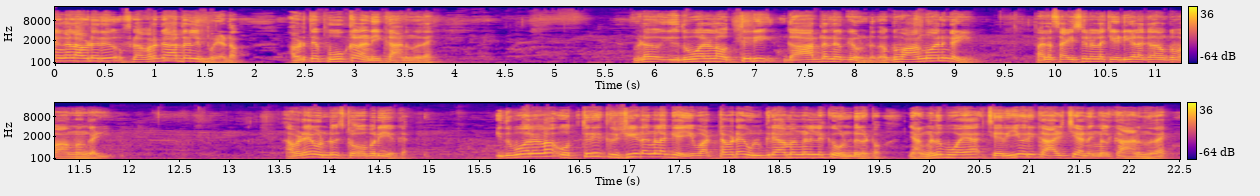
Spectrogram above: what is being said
ഞങ്ങൾ അവിടെ ഒരു ഫ്ലവർ ഗാർഡനിൽ പോയി കേട്ടോ. അവിടുത്തെ പൂക്കളാണ് ഈ കാണുന്നത്. ഇവിടെ ഇതുപോലുള്ള ഒത്തിരി ഗാർഡനൊക്കെ ഉണ്ട്. നമുക്ക് വാങ്ങുവാനും കഴിയും. പല സൈസിലുള്ള ചെടികളൊക്കെ നമുക്ക് വാങ്ങാൻ കഴിയും. അവിടെ ഉണ്ട് സ്ട്രോബെറിയൊക്കെ ഇതുപോലുള്ള ഒത്തിരി കൃഷിയിടങ്ങളൊക്കെ ഈ വട്ടവട ഉൾഗ്രാമങ്ങളിലൊക്കെ ഉണ്ട് കേട്ടോ. ഞങ്ങൾ പോയ ചെറിയൊരു കാഴ്ചയാണ് നിങ്ങൾ കാണുന്നത്.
